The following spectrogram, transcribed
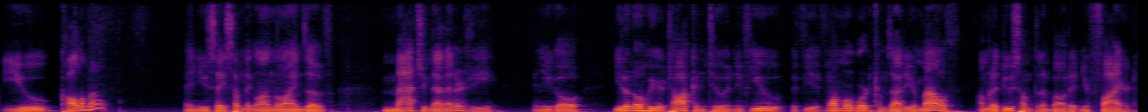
you call them out and you say something along the lines of matching that energy and you go you don't know who you're talking to and if you if you if one more word comes out of your mouth i'm going to do something about it and you're fired.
